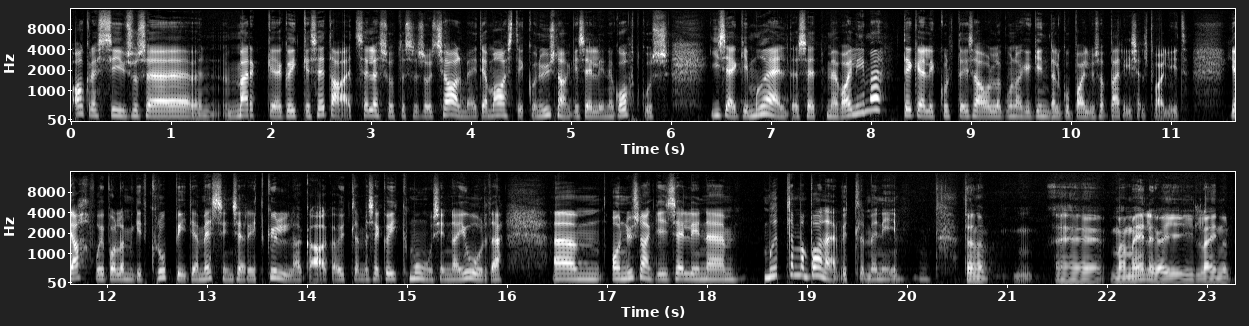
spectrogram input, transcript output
agressiivsuse märke ja kõike seda, et selles suhtes see sotsiaalmeediamaastik on üsnagi selline koht, kus isegi mõeldes, et me valime, tegelikult ei saa olla kunagi kindel, kui palju sa päriselt valid. jah, võib-olla mingid grupid ja messenger'id küll, aga, aga ütleme, see kõik muu sinna juurde ähm, on üsnagi selline mõtlema panev, ütleme nii. tähendab, ma meelega ei läinud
